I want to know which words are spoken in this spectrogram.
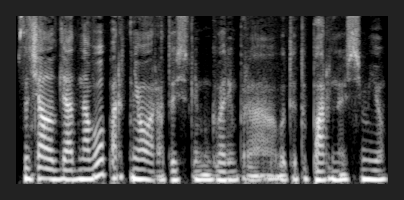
сначала для одного партнера, то есть если мы говорим про вот эту парную семью,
